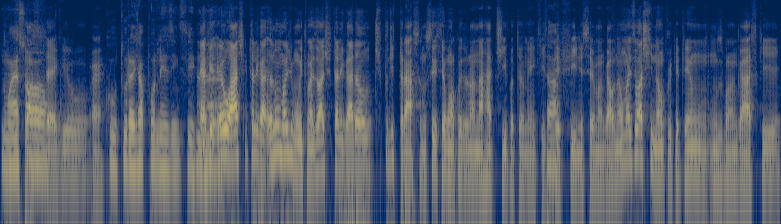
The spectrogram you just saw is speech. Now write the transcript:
Não é Só só segue o. É. cultura japonesa em si. É que eu acho que tá ligado. Eu não manjo muito, mas eu acho que tá ligado ao tipo de traço. Não sei se tem alguma coisa na narrativa também que Tá. define ser mangá ou não, mas eu acho que não, porque tem um- uns mangás que.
